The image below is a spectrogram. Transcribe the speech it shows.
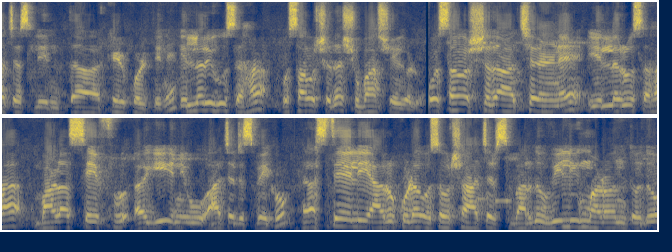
ಆಚರಿಸ್ಲಿ ಅಂತ ಕೇಳ್ಕೊಳ್ತೀನಿ. ಎಲ್ಲರಿಗೂ ಸಹ ಹೊಸ ವರ್ಷದ ಶುಭಾಶಯಗಳು. ಹೊಸ ವರ್ಷದ ಆಚರಣೆ ಎಲ್ಲರೂ ಸಹ ಬಹಳ ಸೇಫ್ ಆಗಿ ನೀವು ಆಚರಿಸಬೇಕು. ರಸ್ತೆಯಲ್ಲಿ ಯಾರು ಕೂಡ ಹೊಸ ವರ್ಷ ಆಚರಿಸಬಾರದು. ವೀಲಿಂಗ್ ಮಾಡುವಂತದ್ದು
